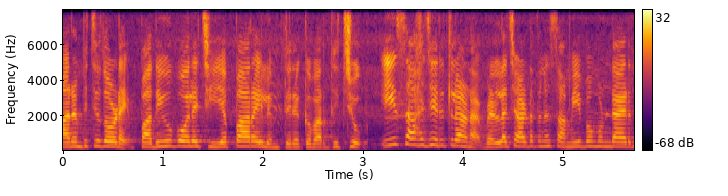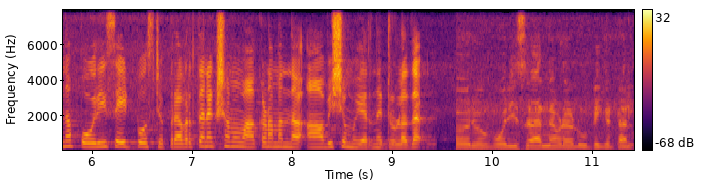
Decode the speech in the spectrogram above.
ആരംഭിച്ചതോടെ പതിവ് പോലെ ചീയപ്പാറയിലും തിരക്ക് വർദ്ധിച്ചു. ഈ സാഹചര്യത്തിലാണ് വെള്ളച്ചാട്ടത്തിന് സമീപമുണ്ടായിരുന്ന പോലീസ് എയ്ഡ് പോസ്റ്റ് പ്രവർത്തനക്ഷമമാക്കണമെന്ന് ആവശ്യമുയർന്നിട്ടുള്ളത്. ഒരു പോലീസുകാരനെ അവിടെ ഡ്യൂട്ടി കിട്ടാൽ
